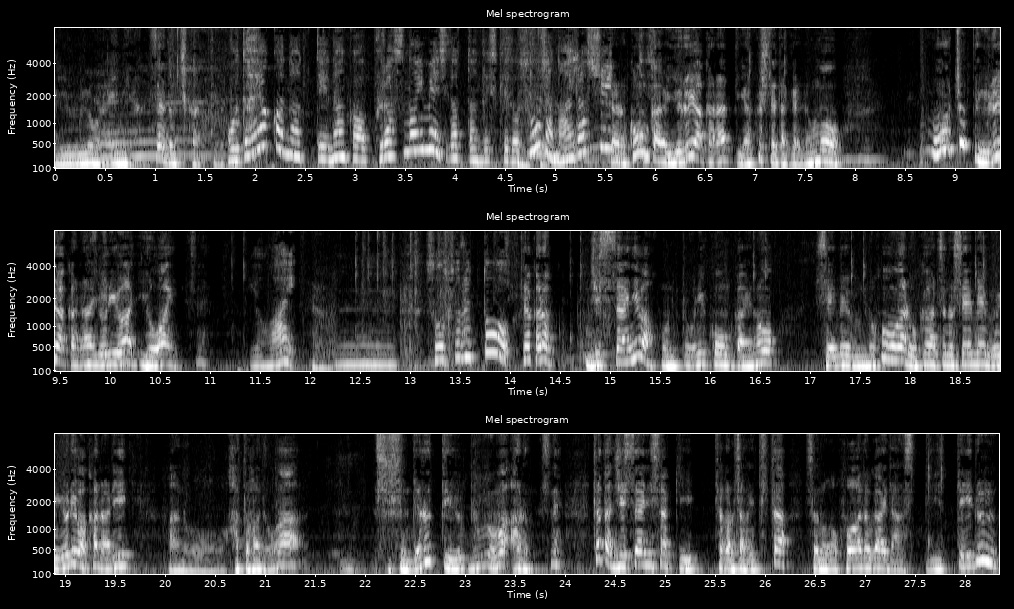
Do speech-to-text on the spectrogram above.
いうような意味なんですねどっちかっていうと。穏やかなってなんかプラスのイメージだったんですけどそうじゃないらしい。だから今回は緩やかなって訳してたけれどももうちょっと緩やかなよりは弱いんですね。弱い、うん、そうするとだから実際には本当に今回の声明文の方が6月の声明文よりはかなりあのハト派度が進んでるっていう部分はあるんですね。ただ実際にさっき高野さんが言ってたそのフォワードガイダンスって言っている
